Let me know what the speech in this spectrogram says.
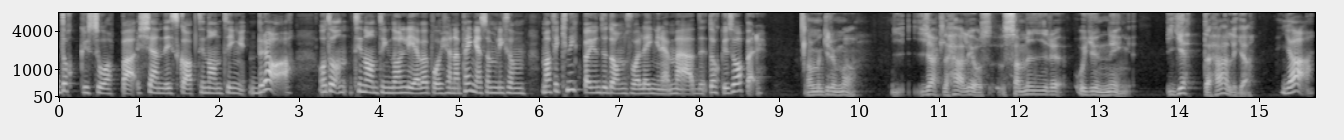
dokusåpa kändisskap till någonting bra. Och till någonting de lever på och tjänar pengar. Som liksom, man förknippar ju inte de två längre med dokusåpor. Ja, men grymma. Jäkla härliga. Och Samir och Gynning, jättehärliga. Ja.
